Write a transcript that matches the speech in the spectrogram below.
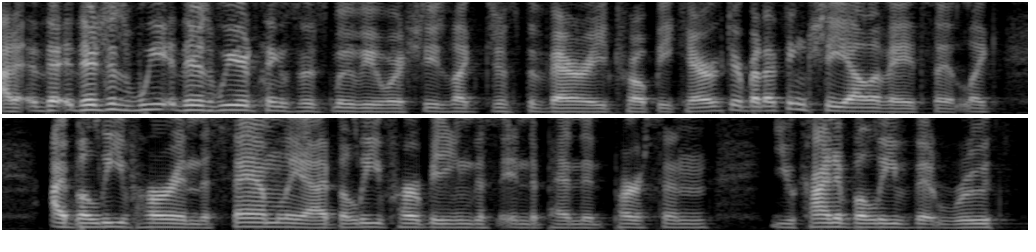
I, there's just weird there's weird things in this movie where she's like just a very tropey character but i think she elevates it. Like i believe her in this family. I believe her being this independent person. You kind of believe that ruth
